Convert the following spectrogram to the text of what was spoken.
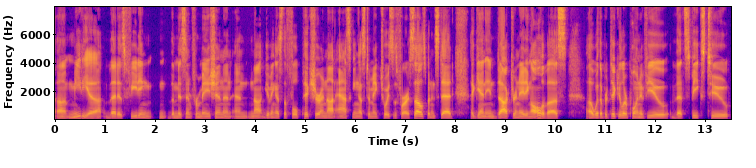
uh, media that is feeding the misinformation and, and not giving us the full picture and not asking us to make choices for ourselves, but instead, again, indoctrinating all of us uh, with a particular point of view that speaks to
